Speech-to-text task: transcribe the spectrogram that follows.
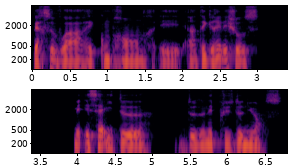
percevoir et comprendre et intégrer les choses. Mais essaye de, de donner plus de nuances.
